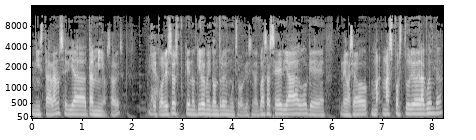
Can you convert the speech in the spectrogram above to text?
mi Instagram sería tan mío, ¿sabes? Ya. Eh, por eso es que no quiero que me controlen mucho, porque si no pasa a ser ya algo que demasiado ma- más postureo de la cuenta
